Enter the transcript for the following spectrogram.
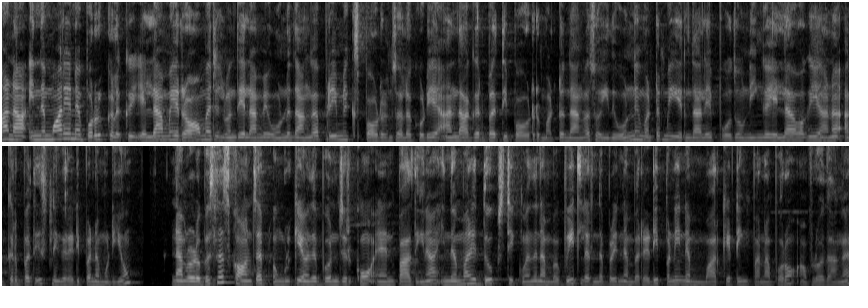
ஆனால் இந்த மாதிரியான பொருட்களுக்கு எல்லாமே ரா மெட்டீரியல் வந்து எல்லாமே ஒன்று தாங்க ப்ரீமிக்ஸ் பவுடர்னு சொல்லக்கூடிய அந்த அகர்பத்தி பவுடர் மட்டும் தாங்க ஸோ இது ஒன்று மட்டுமே இருந்தாலே போதும். நீங்கள் எல்லா வகையான அகர்பத்திஸ் நீங்கள் ரெடி பண்ண முடியும். நம்மளோட பிஸ்னஸ் கான்செப்ட் உங்களுக்கே வந்து புரிஞ்சிருக்கும். என்னென்னு பார்த்தீங்கன்னா இந்த மாதிரி தூப் ஸ்டிக் வந்து நம்ம வீட்டில் இருந்தபடி நம்ம ரெடி பண்ணி நம்ம மார்க்கெட்டிங் பண்ண போகிறோம் அவ்வளோதாங்க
